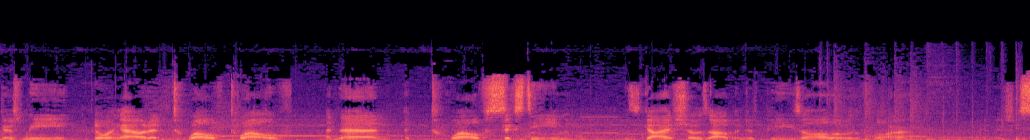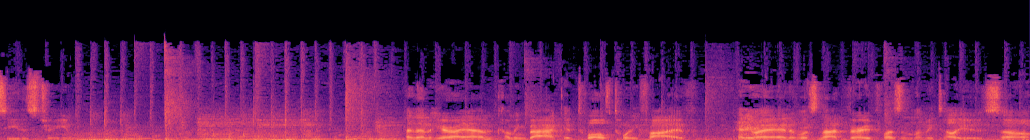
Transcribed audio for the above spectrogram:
Here's me going out at 12:12, and then at 12:16, this guy shows up and just pees all over the floor. You can actually see the stream. And then here I am coming back at 12:25. Anyway, and it was not very pleasant, let me tell you. So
